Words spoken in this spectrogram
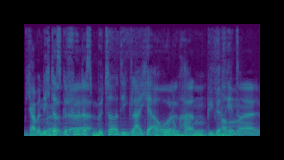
Ich habe nicht das Gefühl, dass Mütter die gleiche Erholung haben wie wir Väter.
